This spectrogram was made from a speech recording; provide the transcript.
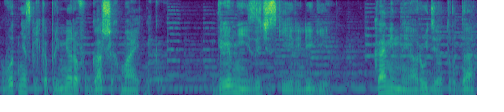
Вот несколько примеров угасших маятников. Древние языческие религии, каменные орудия труда,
